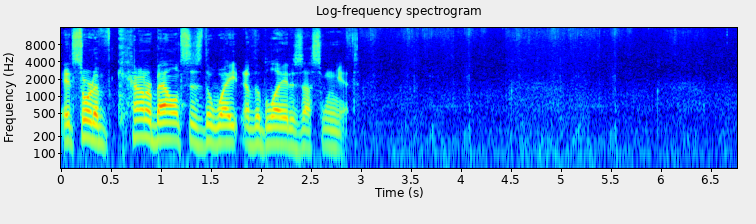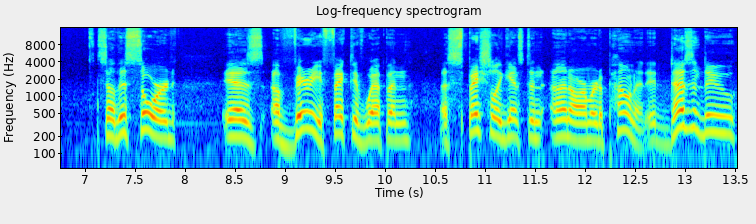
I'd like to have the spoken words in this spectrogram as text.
it sort of counterbalances the weight of the blade as I swing it. So this sword is a very effective weapon especially against an unarmored opponent. It doesn't do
